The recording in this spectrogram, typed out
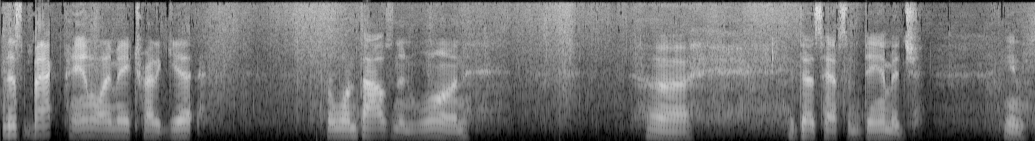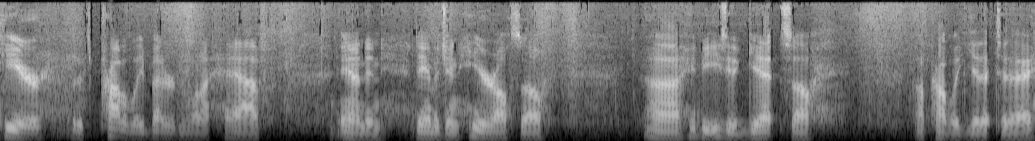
This back panel I may try to get for 1001. Uh, it does have some damage in here, but it's probably better than what I have. And in damage in here also. Uh, it'd be easy to get, so I'll probably get it today.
